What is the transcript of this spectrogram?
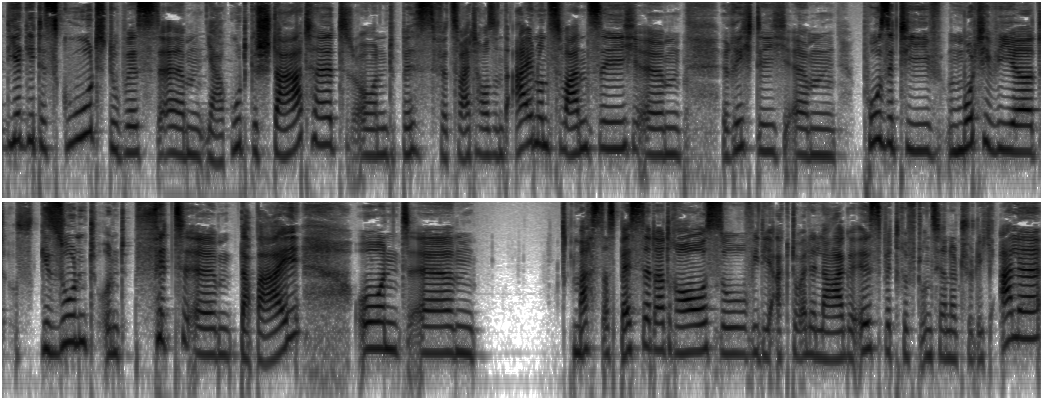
dir geht es gut. Du bist ähm, ja gut gestartet und bist für 2021 ähm, richtig ähm, positiv, motiviert, gesund und fit ähm, dabei. Und ähm, machst das Beste daraus, so wie die aktuelle Lage ist, betrifft uns ja natürlich alle.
